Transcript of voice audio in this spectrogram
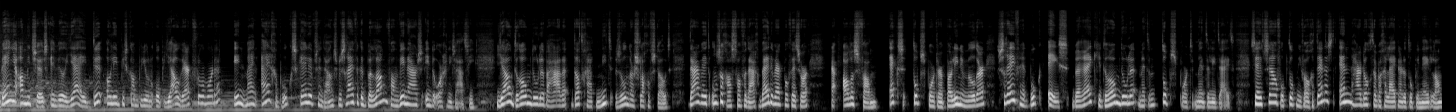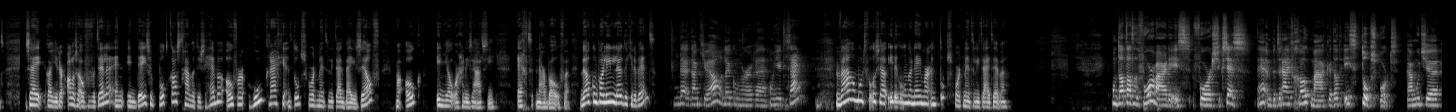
Ben je ambitieus en wil jij de Olympisch kampioen op jouw werkvloer worden? In mijn eigen boek Scale Ups and Downs beschrijf ik het belang van winnaars in de organisatie. Jouw droomdoelen behalen, dat gaat niet zonder slag of stoot. Daar weet onze gast van vandaag bij de werkprofessor er alles van. Ex-topsporter Pauline Mulder schreef het boek ACE: Bereik je droomdoelen met een topsportmentaliteit. Ze heeft zelf op topniveau getennist en haar dochter begeleid naar de top in Nederland. Zij kan je er alles over vertellen en in deze podcast gaan we het dus hebben over hoe krijg je een topsportmentaliteit bij jezelf, maar ook in jouw organisatie echt naar boven. Welkom Pauline, leuk dat je er bent. Dankjewel, leuk om, er, uh, om hier te zijn. Waarom moet volgens jou iedere ondernemer een topsportmentaliteit hebben? Omdat dat een voorwaarde is voor succes. Een bedrijf groot maken, dat is topsport. Daar moet je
